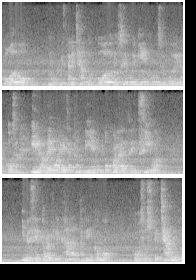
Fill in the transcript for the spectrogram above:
codo, como que me están echando codo, no sé muy bien cómo se mueve la cosa, y la veo a ella también un poco a la defensiva, y me siento reflejada también como, como sospechando,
